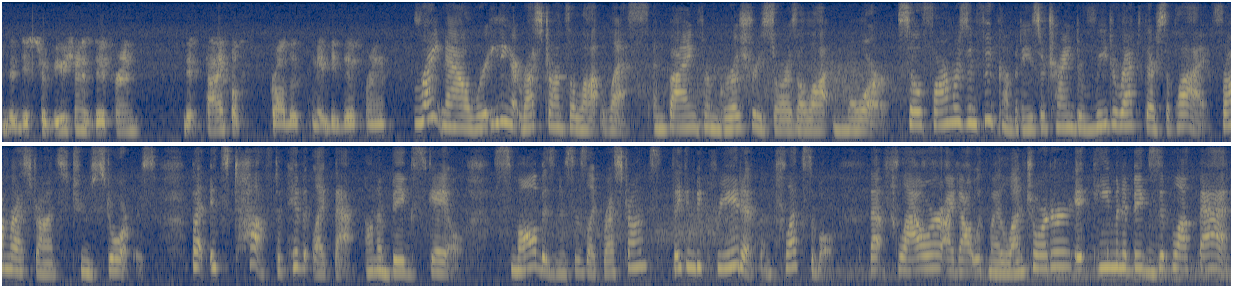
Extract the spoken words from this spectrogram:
The distribution is different, the type of product may be different. Right now, we're eating at restaurants a lot less and buying from grocery stores a lot more. So, farmers and food companies are trying to redirect their supply from restaurants to stores. But it's tough to pivot like that on a big scale. Small businesses like restaurants, they can be creative and flexible. That flour I got with my lunch order, it came in a big Ziploc bag.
